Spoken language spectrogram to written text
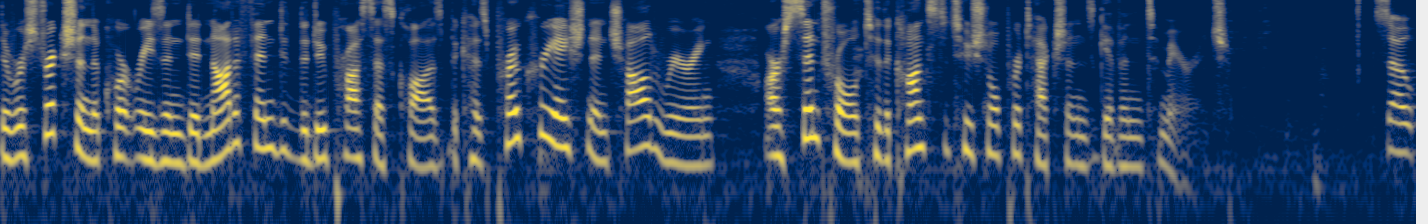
The restriction, the court reasoned, did not offend the due process clause because procreation and child rearing are central to the constitutional protections given to marriage. So,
